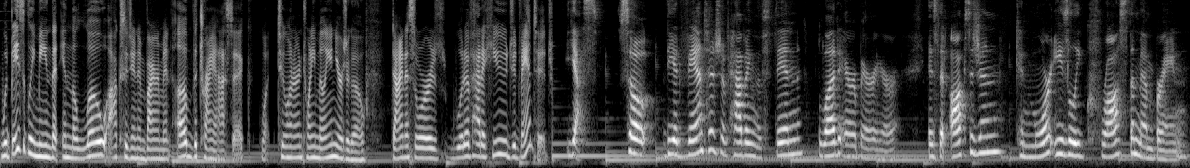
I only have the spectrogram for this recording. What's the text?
would basically mean that in the low oxygen environment of the Triassic, what, 220 million years ago, dinosaurs would have had a huge advantage. Yes. So, the advantage of having the thin blood air barrier is that oxygen can more easily cross the membrane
